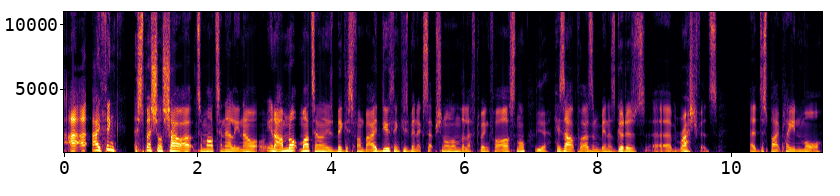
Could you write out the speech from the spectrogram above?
I, I I think a special shout out to Martinelli. Now, you know, I'm not Martinelli's biggest fan, but I do think he's been exceptional on the left wing for Arsenal. Yeah. His output hasn't been as good as um, Rashford's, uh, despite playing more.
